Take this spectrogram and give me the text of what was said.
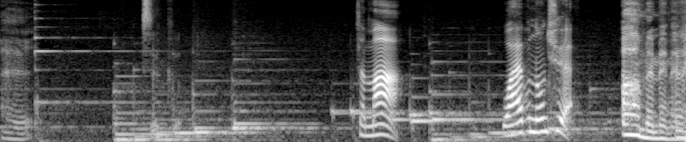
呃，这个怎么，我还不能去？啊，没没没没，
